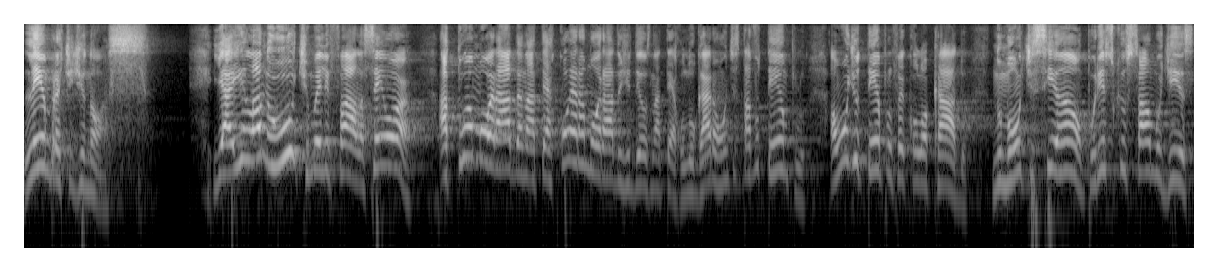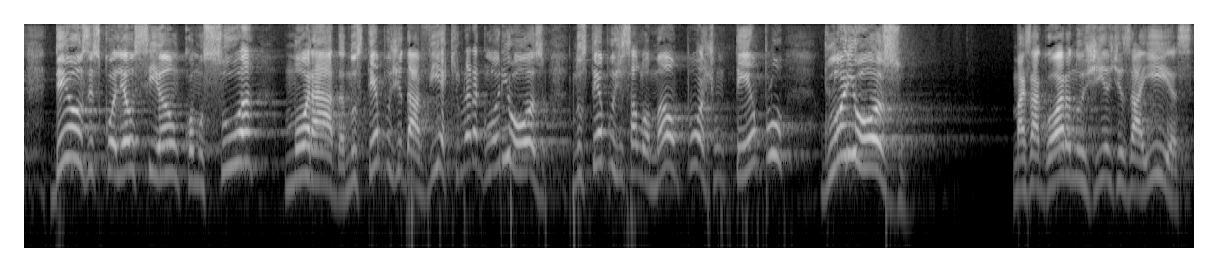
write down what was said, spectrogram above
lembra-te de nós. E aí lá no último ele fala: Senhor, a tua morada na terra, qual era a morada de Deus na terra? O lugar onde estava o templo. Aonde o templo foi colocado? No Monte Sião. Por isso que o salmo diz: Deus escolheu Sião como sua morada. Nos tempos de Davi, aquilo era glorioso. Nos tempos de Salomão, poxa, um templo glorioso. Mas agora, nos dias de Isaías,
